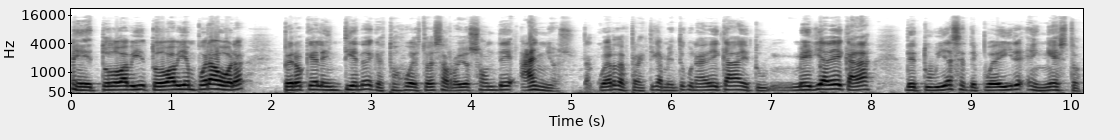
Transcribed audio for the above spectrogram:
eh, todo, va todo va bien por ahora, pero que él entiende de que estos, estos desarrollos son de años, ¿de acuerdo? Prácticamente una década de tu, media década de tu vida se te puede ir en esto.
